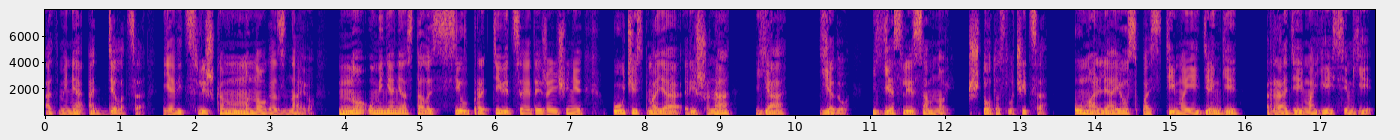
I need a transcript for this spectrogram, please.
от меня отделаться. Я ведь слишком много знаю. Но у меня не осталось сил противиться этой женщине. Участь моя решена, я еду. Если со мной что-то случится, умоляю спасти мои деньги ради моей семьи.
